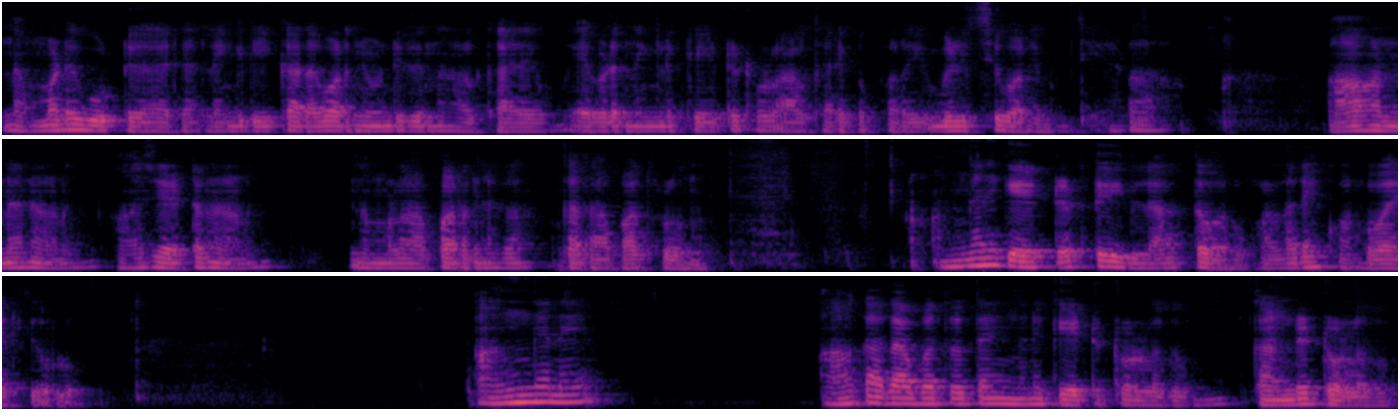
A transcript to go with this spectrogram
നമ്മുടെ കൂട്ടുകാർ അല്ലെങ്കിൽ ഈ കഥ പറഞ്ഞുകൊണ്ടിരുന്ന ആൾക്കാരെ എവിടെന്നെങ്കിലും കേട്ടിട്ടുള്ള ആൾക്കാരൊക്കെ പറയും വിളിച്ച് പറയും "ദേടാ ആ അണ്ണനാണ് ആ ചേട്ടനാണ് നമ്മൾ ആ പറഞ്ഞ കഥാപാത്രമെന്ന്." അങ്ങനെ കേട്ടിട്ട് ഇല്ലാത്തവർ വളരെ കുറവായിരിക്കുള്ളൂ അങ്ങനെ ആ കഥാപാത്രത്തെ ഇങ്ങനെ കേട്ടിട്ടുള്ളതും കണ്ടിട്ടുള്ളതും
